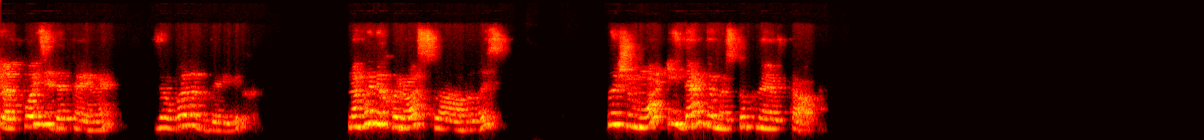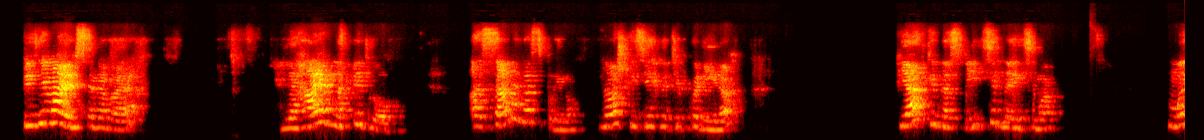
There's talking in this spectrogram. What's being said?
в позі дитини. Зробили вдих. На видиху розслабились. Лежимо і йдемо до наступної вправи. Піднімаємося наверх. Лягаємо на підлогу. А саме на спину. Ножки зігнуті в колінах. П'ятки в нас під сідницями. Ми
